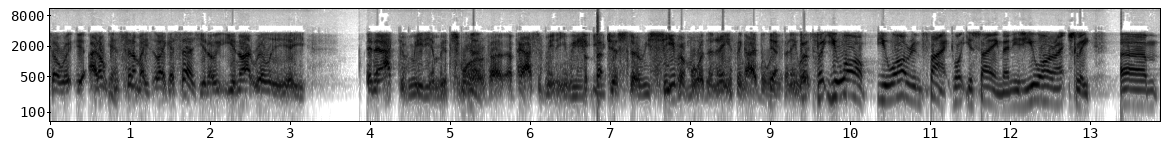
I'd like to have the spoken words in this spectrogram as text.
So it, I don't Yeah. consider myself, like I said, you know, you're not really a an active medium. It's more No. of a, a passive medium. You, But- you're just a receiver more than anything, I believe. Anyways, But, but you are, you are in fact, what you're saying then is you are actually um,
